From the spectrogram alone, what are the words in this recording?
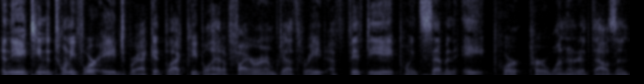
In the 18 to 24 age bracket, black people had a firearm death rate of 58.78 per, per 100,000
